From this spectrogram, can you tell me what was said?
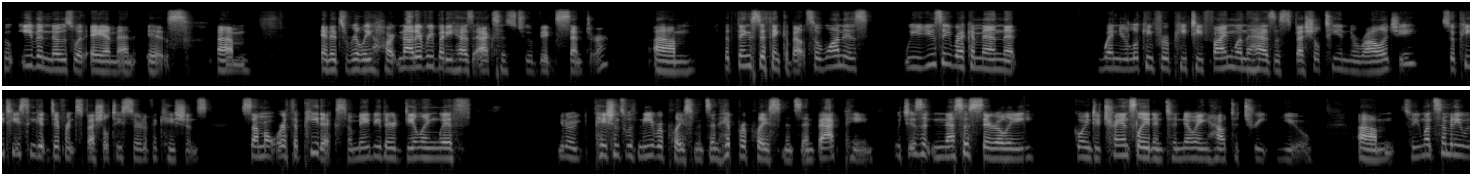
who even knows what AMN is. Um, and it's really hard. Not everybody has access to a big center, um, but things to think about. So one is we usually recommend that when you're looking for a PT, find one that has a specialty in neurology. So PTs can get different specialty certifications. Some are orthopedic, so maybe they're dealing with you know, patients with knee replacements and hip replacements and back pain, which isn't necessarily going to translate into knowing how to treat you. Um, so you want somebody who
